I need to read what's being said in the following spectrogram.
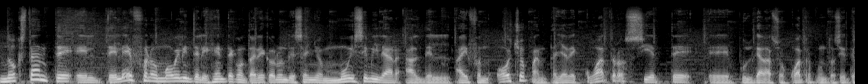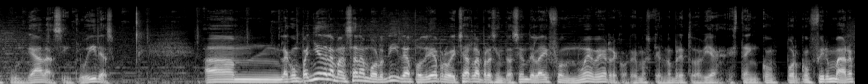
No obstante, el teléfono móvil inteligente contaría con un diseño muy similar al del iPhone 8, pantalla de 4.7 eh, pulgadas o 4.7 pulgadas incluidas la compañía de la manzana mordida podría aprovechar la presentación del iPhone 9, recordemos que el nombre todavía está por confirmar,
